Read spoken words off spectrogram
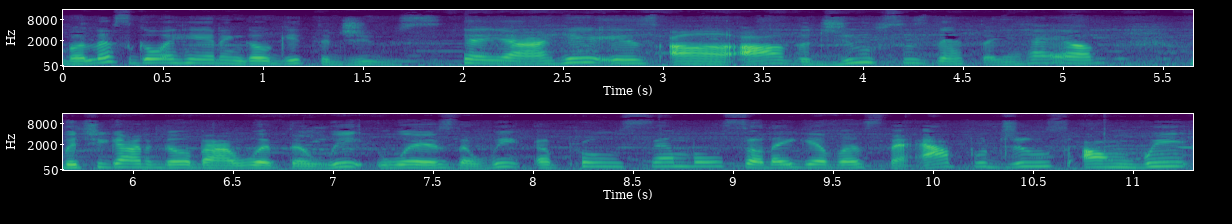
But let's go ahead and go get the juice. Okay, y'all, here is uh, all the juices that they have. But you got to go by what the WIC, where's the WIC approved symbol. So they give us the apple juice on WIC.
